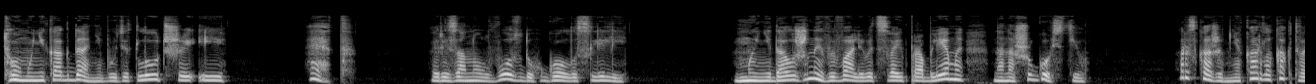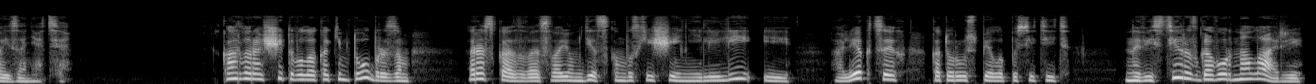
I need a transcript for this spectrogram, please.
Тому никогда не будет лучше и... Эд, резанул воздух голос Лили. Мы не должны вываливать свои проблемы на нашу гостью. Расскажи мне, Карла, как твои занятия? Карла рассчитывала каким-то образом, рассказывая о своем детском восхищении Лили и о лекциях, которые успела посетить, навести разговор на Ларри,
